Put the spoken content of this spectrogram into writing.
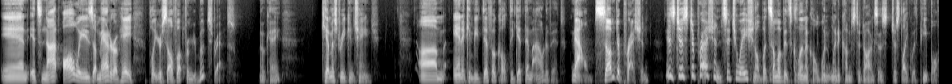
And it's not always a matter of, hey, pull yourself up from your bootstraps. Okay. Chemistry can change. Um, and it can be difficult to get them out of it. Now, some depression is just depression, situational, but some of it's clinical when, when it comes to dogs, is just like with people.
